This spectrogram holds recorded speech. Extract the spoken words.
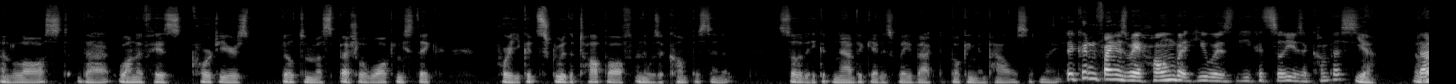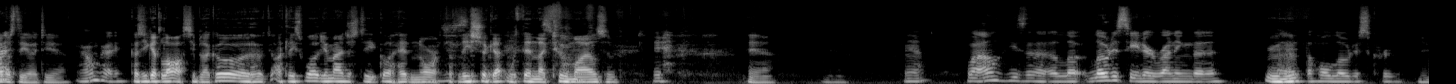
and lost that one of his courtiers built him a special walking stick where he could screw the top off and there was a compass in it so that he could navigate his way back to Buckingham Palace at night. So he couldn't find his way home, but he was he could still use a compass. Yeah. That- that was the idea. Okay. Because he'd get lost. He'd be like, oh, at least, well, Your Majesty, go ahead north. At least you'll get within like two miles of. Yeah. Yeah. Yeah. Well, he's a, a lo- lotus eater running the uh, Mhm. the whole Lotus crew. Yeah.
